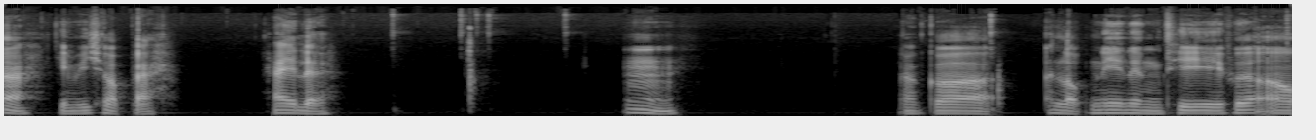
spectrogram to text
อะ กินบิชอปไป ให้เลย อืม แล้วก็หลบนี่หนึ่งทีเพื่อเอา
